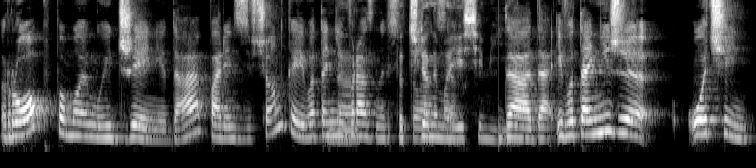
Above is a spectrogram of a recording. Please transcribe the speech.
Роб, по-моему, и Дженни, да, парень с девчонкой, и вот они да, в разных это ситуациях. члены моей семьи. Да, да. И вот они же очень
